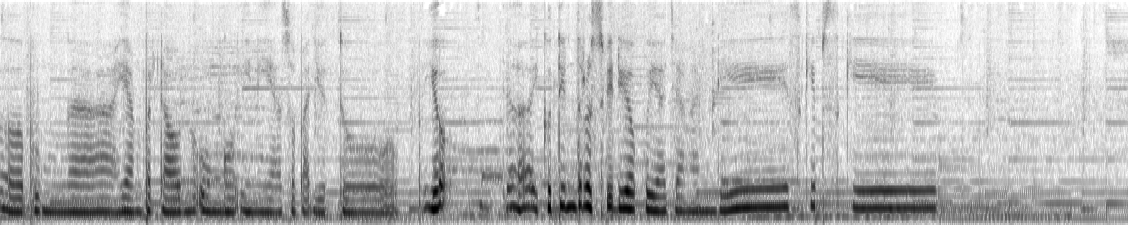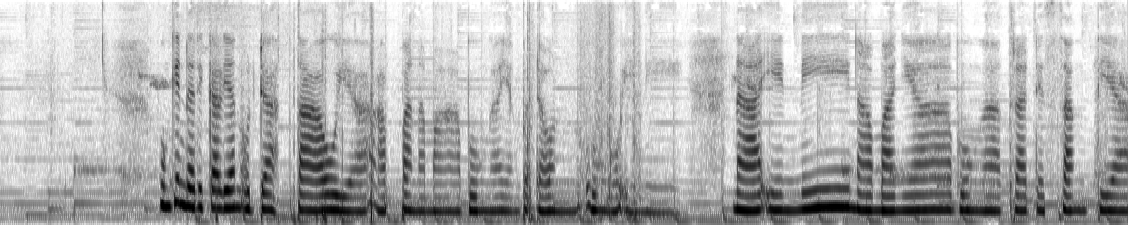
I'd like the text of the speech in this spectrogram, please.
uh, bunga yang berdaun ungu ini ya Sobat Youtube. Yuk uh, ikutin terus videoku ya, jangan di skip-skip Mungkin dari kalian udah tahu ya apa nama bunga yang berdaun ungu ini. Nah, ini namanya bunga Tradesantia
